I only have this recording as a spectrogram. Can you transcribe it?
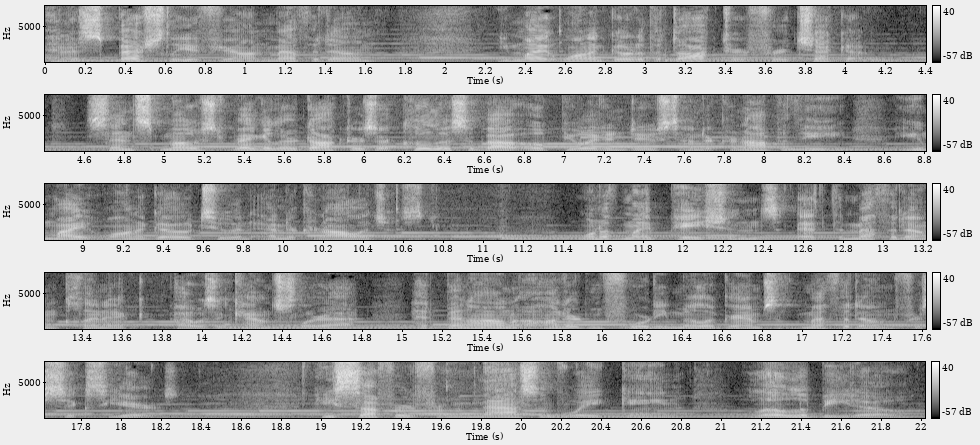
and especially if you're on methadone, you might want to go to the doctor for a checkup. Since most regular doctors are clueless about opioid induced endocrinopathy, you might want to go to an endocrinologist. One of my patients at the methadone clinic I was a counselor at had been on 140 milligrams of methadone for six years. He suffered from massive weight gain, low libido,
